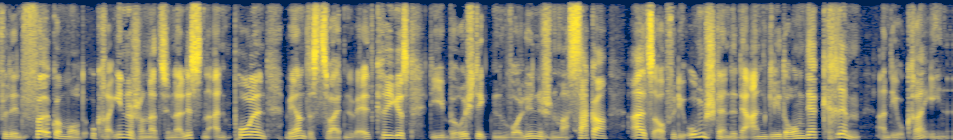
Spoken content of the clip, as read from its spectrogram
für den Völkermord ukrainischer Nationalisten an Polen während des Zweiten Weltkrieges, die berüchtigten wolynischen Massaker, als auch für die Umstände der Angliederung der Krim an die Ukraine.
